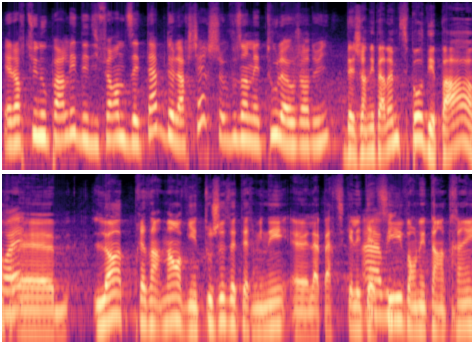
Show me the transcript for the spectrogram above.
Et alors, tu nous parlais des différentes étapes de la recherche. Vous en êtes où là aujourd'hui? Ben, J'en ai parlé un petit peu au départ. Ouais. Euh, là, présentement, on vient tout juste de terminer euh, la partie qualitative. On est en train,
